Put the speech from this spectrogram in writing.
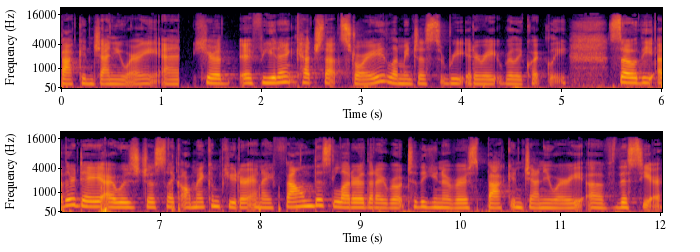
back in January. And here, if you didn't catch that story, let me just reiterate really quickly. So, the other day, I was just like on my computer and I found this letter that I wrote to the universe back in January of this year.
